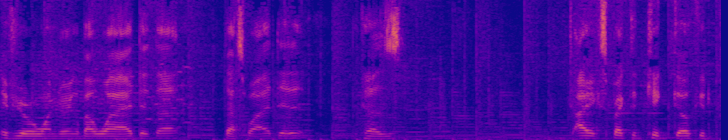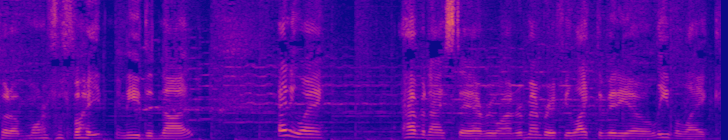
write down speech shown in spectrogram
If you were wondering about why I did that, that's why I did it. Because I expected Kid Goku to put up more of a fight, and he did not. Anyway, have a nice day, everyone. Remember, if you liked the video, leave a like,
